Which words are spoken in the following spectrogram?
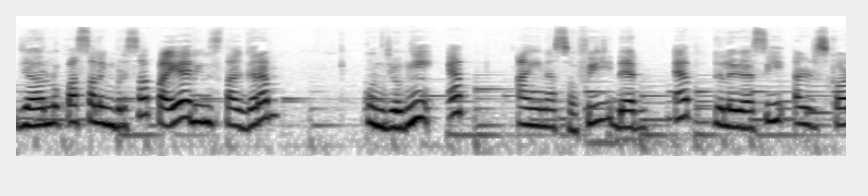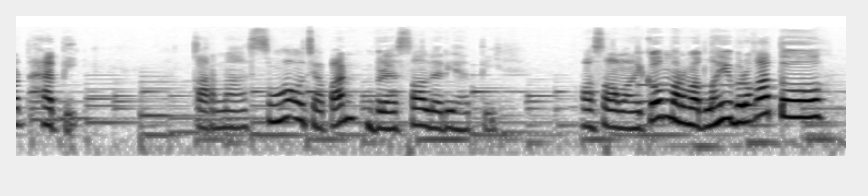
jangan lupa saling bersapa ya di Instagram. Kunjungi at Aina Sofi dan at delegasi underscore hati. Karena semua ucapan berasal dari hati. Wassalamualaikum warahmatullahi wabarakatuh.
